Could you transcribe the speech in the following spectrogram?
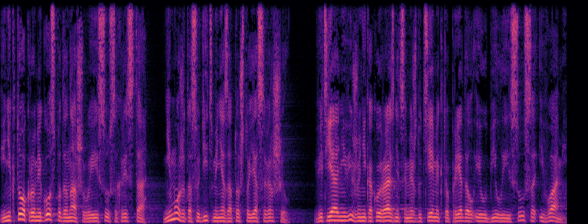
и никто, кроме Господа нашего Иисуса Христа, не может осудить меня за то, что я совершил. Ведь я не вижу никакой разницы между теми, кто предал и убил Иисуса, и вами.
